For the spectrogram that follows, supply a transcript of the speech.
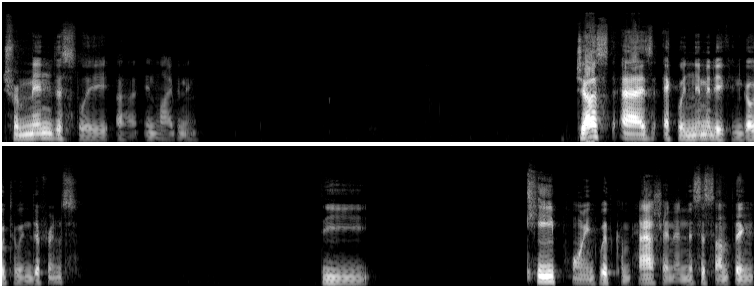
tremendously uh, enlivening. Just as equanimity can go to indifference, the key point with compassion, and this is something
